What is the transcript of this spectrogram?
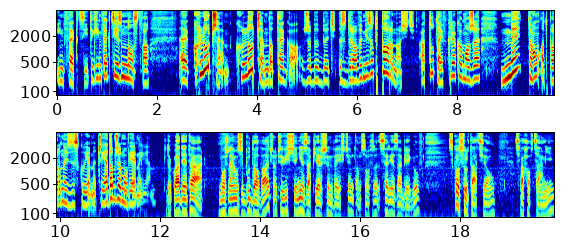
infekcji, tych infekcji jest mnóstwo. E, Kluczem, kluczem do tego, żeby być zdrowym jest odporność. A tutaj w Kriokomorze my tą odporność zyskujemy. Czy ja dobrze mówię, Emilian? Dokładnie tak. Można ją zbudować, oczywiście nie za pierwszym wejściem, tam są se- serie zabiegów, z konsultacją z fachowcami,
